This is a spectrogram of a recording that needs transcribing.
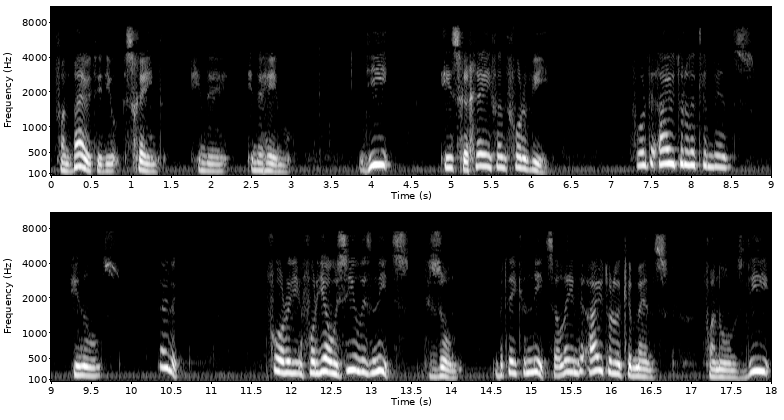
van buiten die schijnt in de, in de hemel, die is gegeven voor wie? Voor de uiterlijke mens in ons. Duidelijk. Voor, voor jouw ziel is niets, de zon, betekent niets, alleen de uiterlijke mens van ons, die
